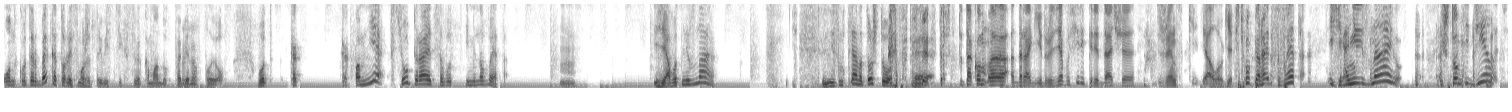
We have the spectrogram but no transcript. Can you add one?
он квотербек, который сможет привести свою команду к победам uh-huh. в плей-офф. Вот как, как по мне, все упирается вот именно в это. Uh-huh. И я вот не знаю. Несмотря на то, что... Э, таком, э, дорогие друзья, в эфире передача «Женские диалоги». Все упирается в это. И я не знаю. И что мне делать?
